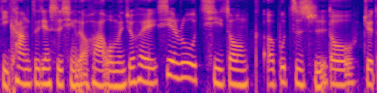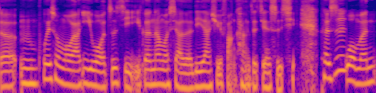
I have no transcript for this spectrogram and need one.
抵抗这件事情的话，我们就会陷入其中。而不自知，都觉得嗯，为什么我要以我自己一个那么小的力量去反抗这件事情？可是我们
